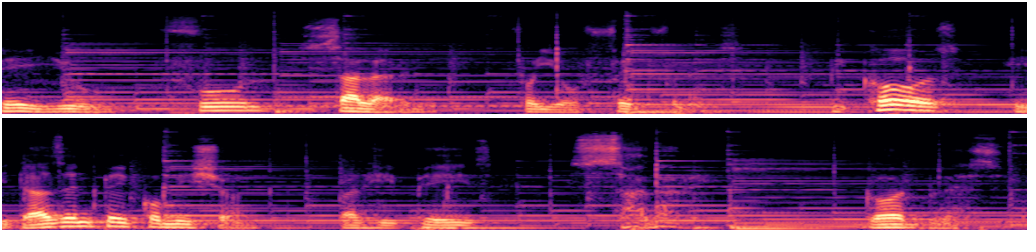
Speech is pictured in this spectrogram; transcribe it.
pay you full salary for your faithfulness because He doesn't pay commission, but He pays salary. God bless you.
